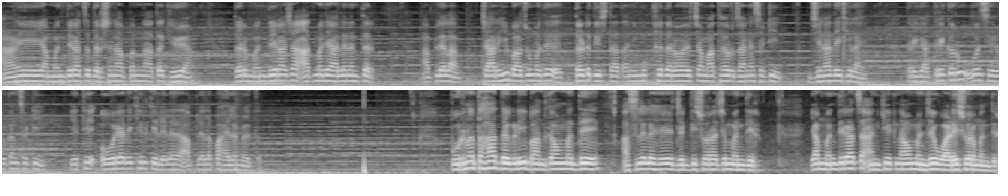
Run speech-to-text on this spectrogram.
आणि या मंदिराचं दर्शन आपण आता घेऊया. तर मंदिराच्या आतमध्ये आल्यानंतर आपल्याला चारही बाजूमध्ये तट दिसतात आणि मुख्य दरवाजाच्या माथ्यावर जाण्यासाठी जिना देखील आहे. तर यात्रेकरू व सेवकांसाठी येथे ओवऱ्या देखील केलेल्या आपल्याला पाहायला मिळतं पूर्णतः दगडी बांधकामामध्ये असलेलं हे जगदीश्वराचे मंदिर. या मंदिराचं आणखी एक नाव म्हणजे वाडेश्वर मंदिर.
